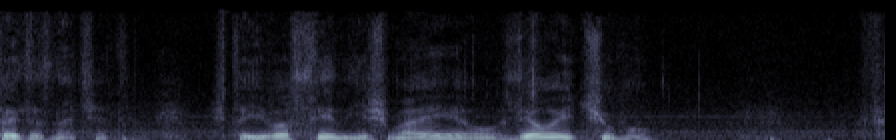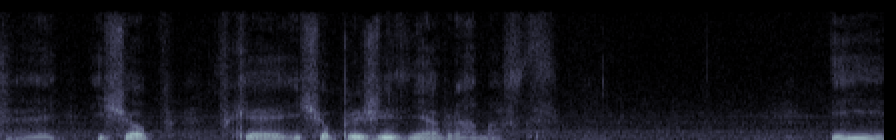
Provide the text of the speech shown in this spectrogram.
Что это значит? Что его сын Ишмаэл сделает чубу еще, еще при жизни Авраама. И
